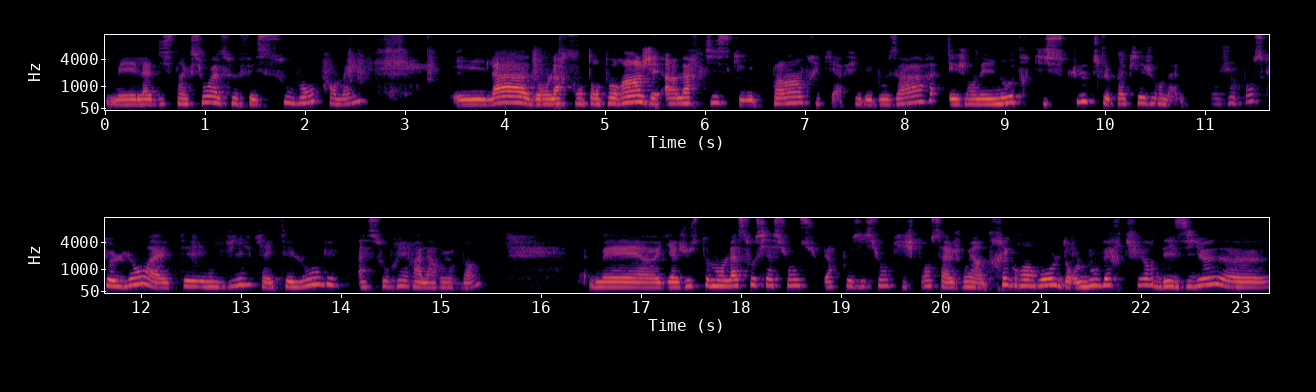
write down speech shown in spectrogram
Mais la distinction, elle se fait souvent quand même. Et là, dans l'art contemporain, j'ai un artiste qui est peintre et qui a fait des beaux-arts, et j'en ai une autre qui sculpte le papier journal. Je pense que Lyon a été une ville qui a été longue à s'ouvrir à l'art urbain. Mais euh, il y a justement l'association Superposition qui, je pense, a joué un très grand rôle dans l'ouverture des yeux euh,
